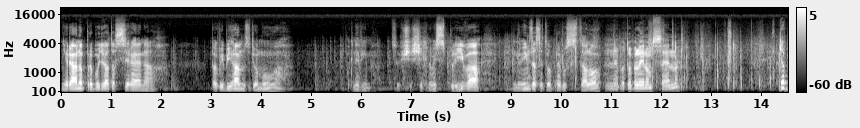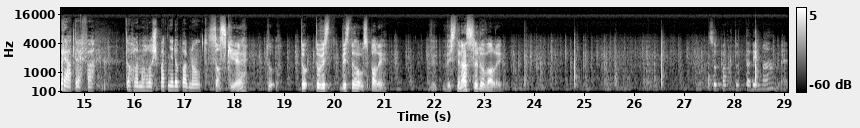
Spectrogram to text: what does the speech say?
mě ráno probudila ta siréna. Pak vybíhám z domu a pak nevím, co vše, všechno mi splývá. Nevím, zase to opravdu stalo. Nebo to byl jenom sen? Dobrá trefa. Tohle mohlo špatně dopadnout. Saskie? To, to, to vy, vy jste ho uspali? Vy, vy jste nás sledovali? Co pak to tady máme?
